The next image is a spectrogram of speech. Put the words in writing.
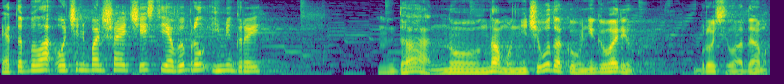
Это была очень большая честь, и я выбрал имя Грей». «Да, но нам он ничего такого не говорил», — бросил Адам,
